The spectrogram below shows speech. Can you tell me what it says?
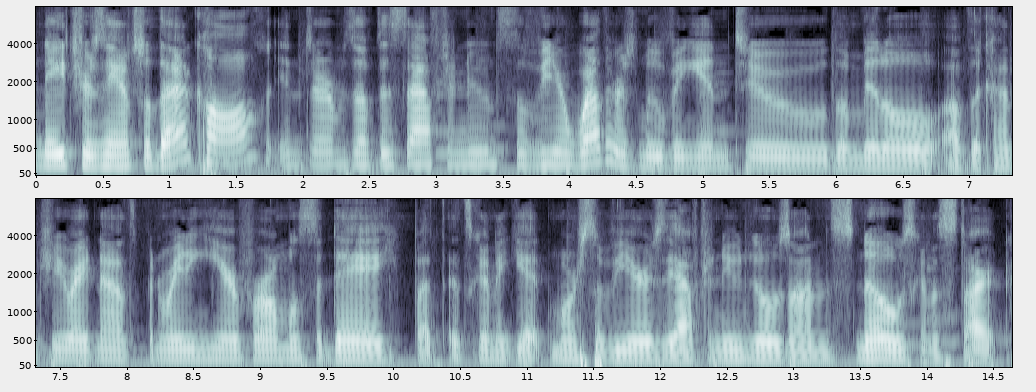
Nature's answered that call in terms of this afternoon. Severe weather is moving into the middle of the country. Right now, it's been raining here for almost a day, but it's going to get more severe as the afternoon goes on and snow is going to start.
